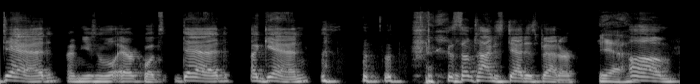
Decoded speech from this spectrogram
dead. I'm using little air quotes, dead again. Because sometimes dead is better. Yeah, Um,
